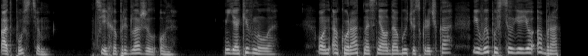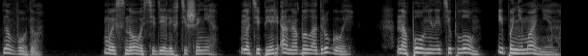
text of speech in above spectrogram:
«Отпустим?» – тихо предложил он. Я кивнула. Он аккуратно снял добычу с крючка и выпустил ее обратно в воду. Мы снова сидели в тишине, но теперь она была другой, наполненной теплом и пониманием.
